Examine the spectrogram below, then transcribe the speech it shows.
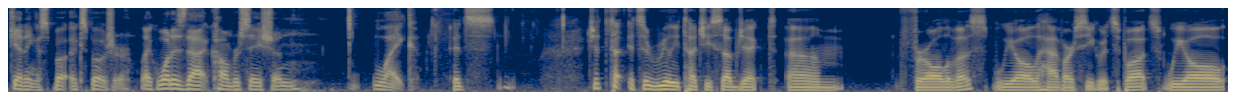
getting expo- exposure? Like, what is that conversation like? it's just—it's a really touchy subject um, for all of us. We all have our secret spots. We all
